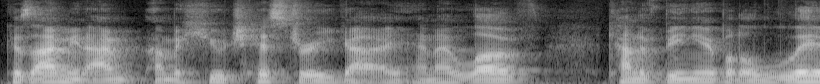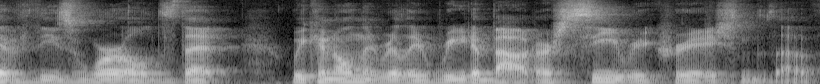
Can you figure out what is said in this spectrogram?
Because I mean, I'm, I'm a huge history guy and I love kind of being able to live these worlds that we can only really read about or see recreations of.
